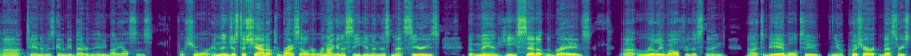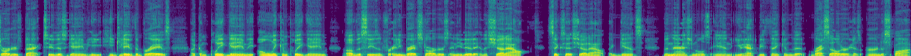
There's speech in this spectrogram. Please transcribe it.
uh, tandem is going to be better than anybody else's for sure. And then just a shout out to Bryce Elder. We're not going to see him in this Met series, but man, he set up the Braves uh, really well for this thing. Uh, to be able to you know push our best three starters back to this game, he he gave the Braves a complete game, the only complete game of the season for any Brave starters, and he did it in a shutout, six hit shutout against the Nationals. And you have to be thinking that Bryce Elder has earned a spot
